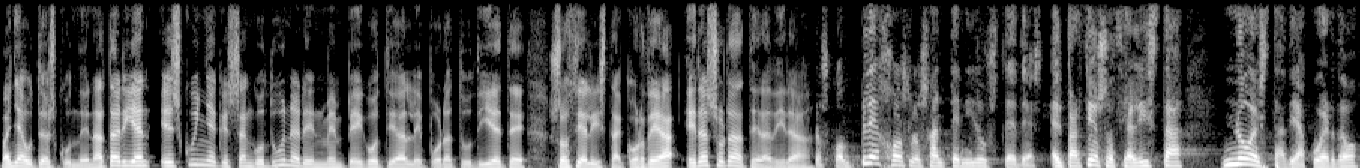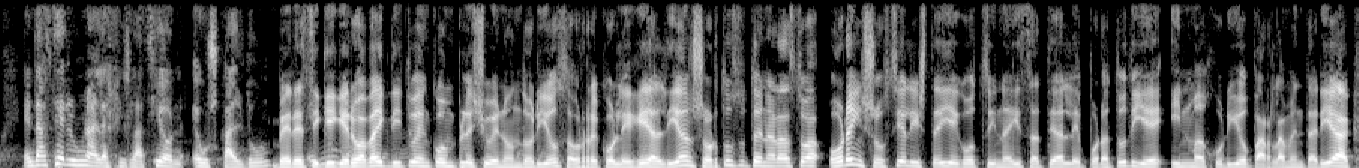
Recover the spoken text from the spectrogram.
baina hauteskunde atarian eskuinak esango duenaren menpe egotea leporatu diete. Sozialistak ordea erasora atera dira. Los complejos los han tenido ustedes. El Partido Socialista no está de acuerdo en hacer una legislación euskaldun. Bereziki geroa baik dituen komplexuen ondo ondorioz aurreko legealdian sortu zuten arazoa orain sozialistei egotzi nahi izatea leporatu die inma jurio parlamentariak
